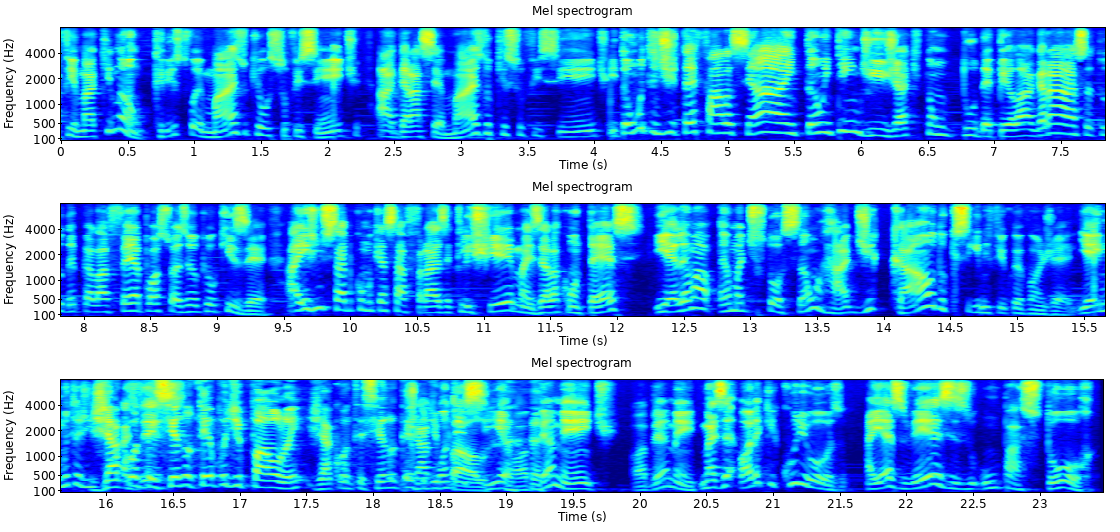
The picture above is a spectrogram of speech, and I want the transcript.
para afirmar que não, Cristo foi mais do que o suficiente, a graça é mais do que suficiente. Então muita gente até fala assim: ah, então entendi, já que então, tudo é pela graça, tudo é pela fé, posso fazer o que eu quiser. Aí a gente sabe como que essa frase é clichê, mas ela acontece, e ela é uma, é uma distorção radical do que significa o evangelho. E aí muita gente. Já acontecia vezes... no tempo de Paulo, hein? Já acontecia no tempo já de Paulo. Já acontecia, obviamente, obviamente. Mas é, olha que curioso. Aí às vezes um pastor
